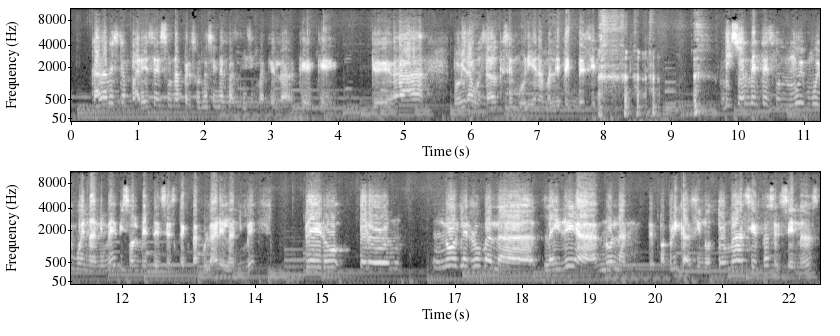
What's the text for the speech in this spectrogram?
Cada vez que aparece es una persona así nefastísima que la que, que que, ah, me hubiera gustado que se muriera, maldita imbécil. visualmente es un muy, muy buen anime, visualmente es espectacular el anime, pero, pero no le roba la, la idea la de Paprika, sino toma ciertas escenas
